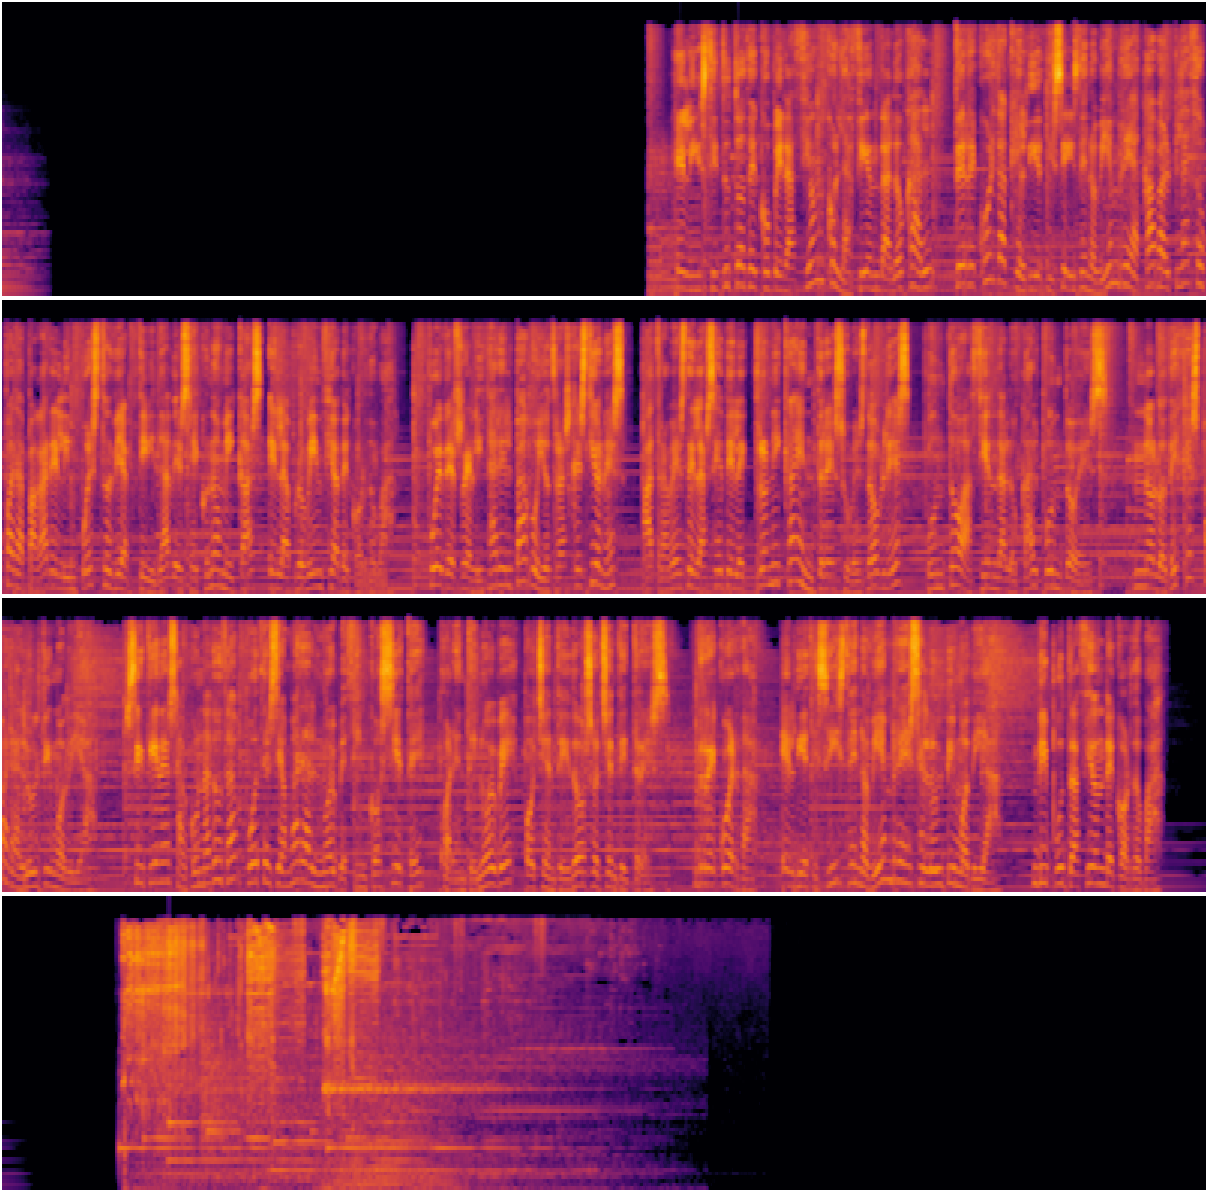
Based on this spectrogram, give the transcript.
El Instituto de Cooperación con la Hacienda Local te recuerda que el 16 de noviembre acaba el plazo para pagar el impuesto de actividades económicas en la provincia de Córdoba. Puedes realizar el pago y otras gestiones a través de la sede electrónica en www.haciendalocal.es. No lo dejes para el último día. Si tienes alguna duda, puedes llamar al 957 49 82 83. Recuerda, el 16 de noviembre es el último día. Diputación de Córdoba.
